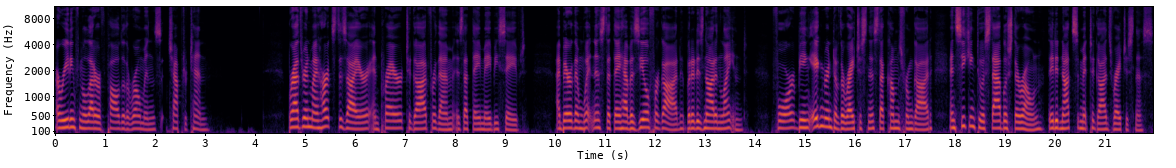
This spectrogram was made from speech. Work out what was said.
A reading from the letter of Paul to the Romans, chapter 10. Brethren, my heart's desire and prayer to God for them is that they may be saved. I bear them witness that they have a zeal for God, but it is not enlightened. For, being ignorant of the righteousness that comes from God, and seeking to establish their own, they did not submit to God's righteousness.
